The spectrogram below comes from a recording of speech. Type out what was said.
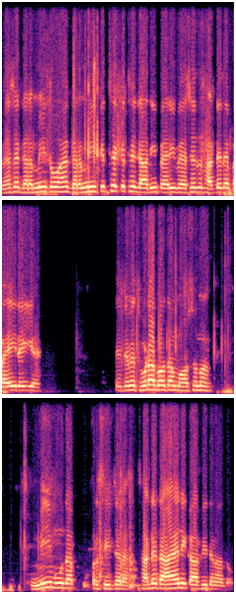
ਵੈਸੇ ਗਰਮੀ ਤੋਂ ਆ ਗਰਮੀ ਕਿੱਥੇ ਕਿੱਥੇ ਜ਼ਿਆਦੀ ਪੈ ਰਹੀ, ਵੈਸੇ ਤਾਂ ਸਾਡੇ ਤੇ ਪੈ ਹੀ ਰਹੀ ਹੈ। ਤੇ ਜਿਵੇਂ ਥੋੜਾ ਬਹੁਤਾ ਮੌਸਮ ਮੀਂਹ ਮੂੰਹ ਦਾ ਪ੍ਰੋਸੀਜਰ ਸਾਡੇ ਤਾਂ ਆਇਆ ਨਹੀਂ ਕਾਫੀ ਦਿਨਾਂ ਤੋਂ।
